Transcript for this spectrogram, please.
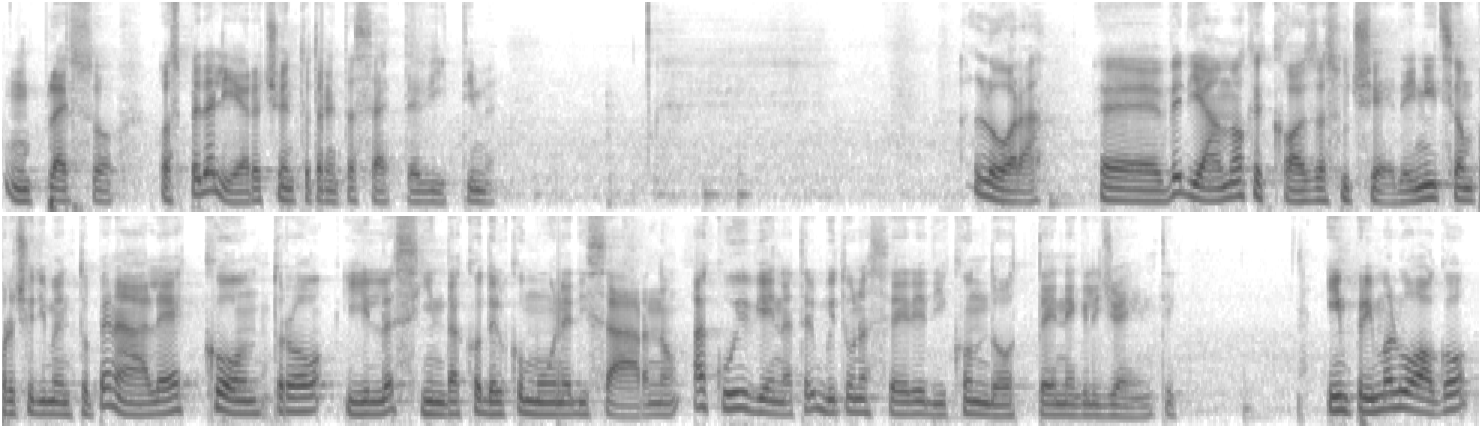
un plesso ospedaliero e 137 vittime. Allora, eh, vediamo che cosa succede. Inizia un procedimento penale contro il sindaco del comune di Sarno, a cui viene attribuita una serie di condotte negligenti. In primo luogo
